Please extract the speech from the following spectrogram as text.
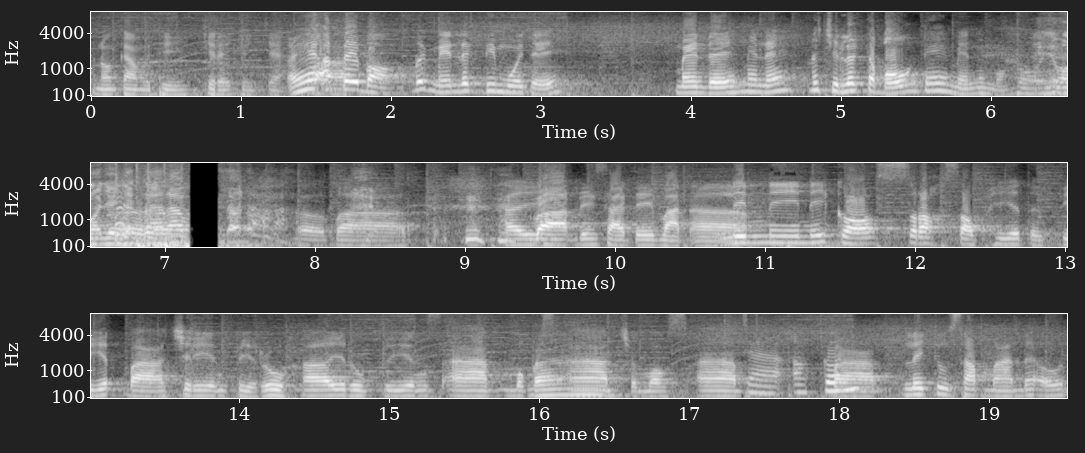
ក្នុងកម្មវិធីជ្រែកជញ្ជាំងអេអត់ទេបងដូចមិនមែនលើកទី1ទេមែនទេមែនទេដូចជាលើកដំបូងទេមែនទេបងខ្ញុំនិយាយតែថាអឺ បាទហើយបាទឌីសាយទេបាទអឺលីននីនេះក៏ស្រស់សោភាទៅទៀតបាទច្រៀងពីរោះហើយរូបរាងស្អាតមុខស្អាតច្រមុះស្អាតចាអរគុណបាទលេខទូរស័ព្ទប៉ុន្មានដែរអូន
